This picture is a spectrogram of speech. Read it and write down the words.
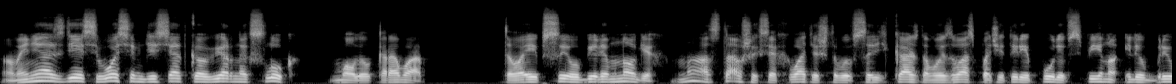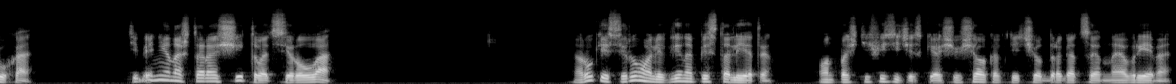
«У меня здесь восемь десятков верных слуг», — молвил караван. «Твои псы убили многих, но оставшихся хватит, чтобы всадить каждому из вас по четыре пули в спину или в брюхо. Тебе не на что рассчитывать, Сирула». Руки Серума легли на пистолеты, он почти физически ощущал, как течет драгоценное время.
